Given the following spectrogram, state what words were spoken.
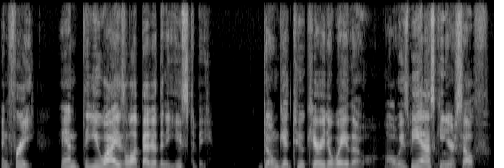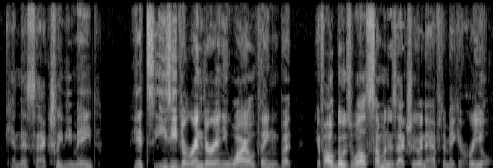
and free, and the UI is a lot better than it used to be. Don't get too carried away though. Always be asking yourself, can this actually be made? It's easy to render any wild thing, but if all goes well, someone is actually going to have to make it real.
